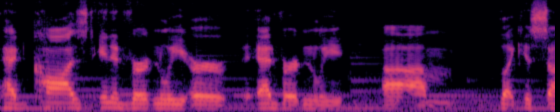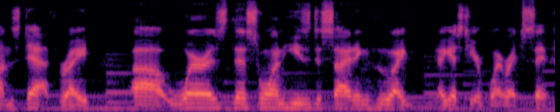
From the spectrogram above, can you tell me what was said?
had caused inadvertently or advertently, um, like his son's death, right? Uh, whereas this one, he's deciding who I, I guess to your point, right, to save.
